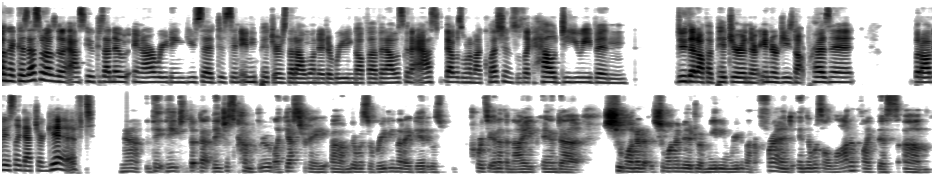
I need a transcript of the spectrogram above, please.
Okay, because that's what I was going to ask you. Because I know in our reading, you said to send any pictures that I wanted a reading off of, and I was going to ask. That was one of my questions. Was like, how do you even do that off a picture and their energy is not present? But obviously, that's your gift. Yeah, they they that they just come through. Like yesterday, um, there was a reading that I did. It was towards the end of the night, and uh, she wanted she wanted me to do a medium reading on a friend, and there was a lot of like this. Um,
